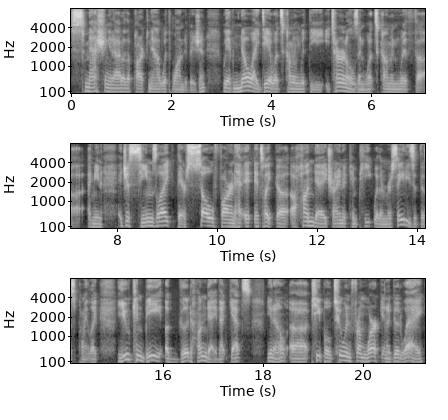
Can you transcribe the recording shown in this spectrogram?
smashing it out of the park now with WandaVision. We have no idea what's coming with the Eternals and what's coming with. Uh, I mean, it just seems like they're so far ahead. It, it's like a, a Hyundai trying to compete with a Mercedes at this point. Like, you can be a good Hyundai that gets, you know, uh, people to and from work in a good way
